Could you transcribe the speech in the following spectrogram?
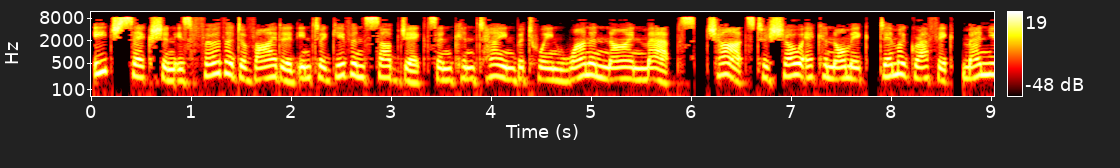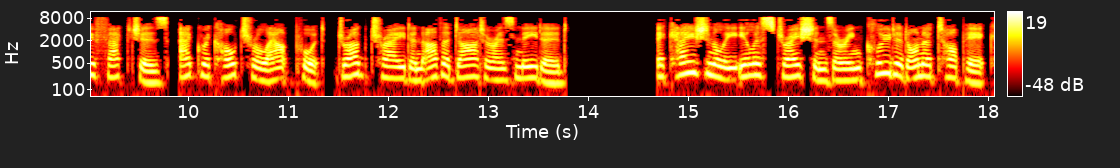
Each section is further divided into given subjects and contain between 1 and 9 maps, charts to show economic, demographic, manufactures, agricultural output, drug trade and other data as needed. Occasionally illustrations are included on a topic.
